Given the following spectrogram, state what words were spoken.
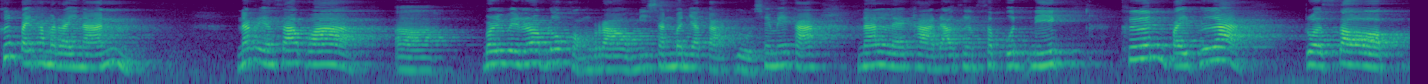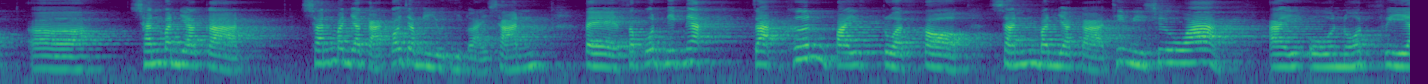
ขึ้นไปทำอะไรนั้น นักเรียนทราบว่าบริเวณรอบโลกของเรามีชั้นบรรยากาศอยู่ใช่ไหมคะ นั่นแหละค่ะดาวเทียมสปุตนิก ขึ้นไปเพื่อตรวจสอบอชั้นบรรยากาศ ชั้นบรรยากาศก็จะมีอยู่อีกหลายชั้น แต่สปุตนิกเนี่ยจะขึ้นไปตรวจสอบชั้นบรรยากาศที่มีชื่อว่าไอโอโนสเฟีย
